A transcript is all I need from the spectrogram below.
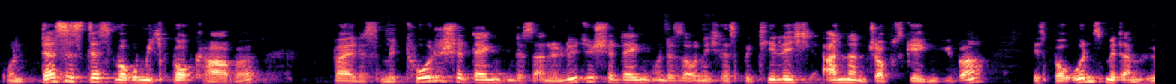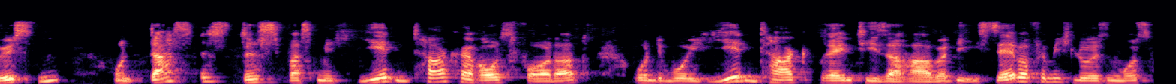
Und das ist das, warum ich Bock habe, weil das methodische Denken, das analytische Denken und das auch nicht respektierlich anderen Jobs gegenüber, ist bei uns mit am höchsten. Und das ist das, was mich jeden Tag herausfordert und wo ich jeden Tag Brain-Teaser habe, die ich selber für mich lösen muss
